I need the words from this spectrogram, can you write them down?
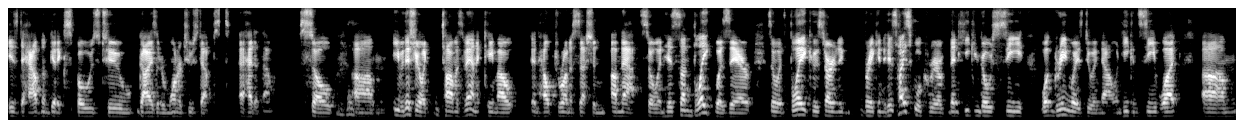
is to have them get exposed to guys that are one or two steps ahead of them. So mm-hmm. um, even this year, like Thomas Vanek came out and helped run a session on that. So and his son Blake was there. So it's Blake who's starting to break into his high school career. Then he can go see what Greenway's doing now, and he can see what um,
